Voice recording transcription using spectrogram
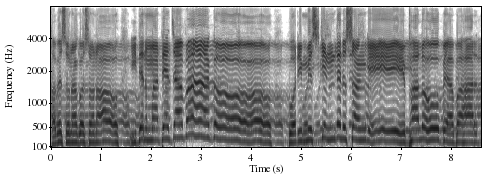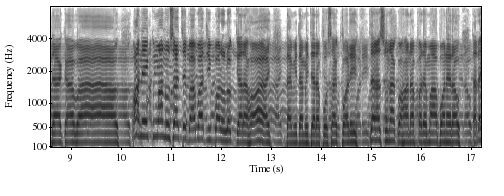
তবে শোনো গো, শোনো, ঈদের মাঠে যাবা গো। গরিব মিসকিনদের সঙ্গে ভালো ব্যবহার দেখাবা অনেক মানুষ আছে বাবাজি, বড় লোক যারা হয়, দামি দামি যারা পোশাক পরে, যারা সোনা গহনা পরে, মা বোনেরাও, তারা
